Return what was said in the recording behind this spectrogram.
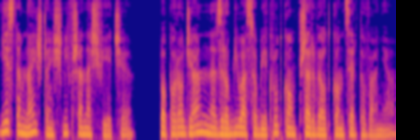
Jestem najszczęśliwsza na świecie. Po porodzie Anna zrobiła sobie krótką przerwę od koncertowania,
